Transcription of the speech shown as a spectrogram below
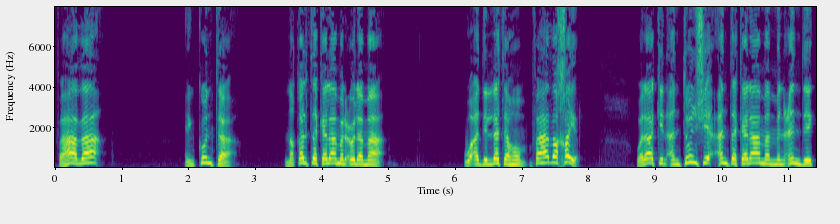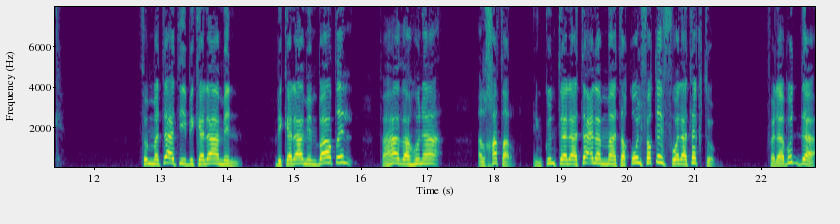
فهذا إن كنت نقلت كلام العلماء وأدلتهم فهذا خير. ولكن أن تنشئ أنت كلاما من عندك ثم تأتي بكلام بكلام باطل فهذا هنا الخطر. إن كنت لا تعلم ما تقول فقف ولا تكتب. فلا بد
